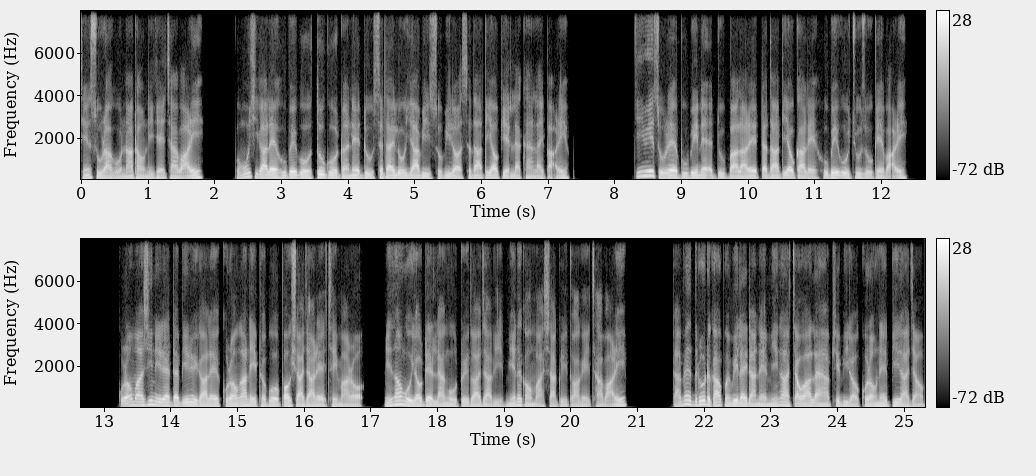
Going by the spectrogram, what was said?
ချင်းဆူတာကိုနားထောင်နေခဲ့ကြပါတယ်။ ဗိုလ်မှူးရှိကလည်းဟူဘေးကိုသူ့ကိုတွန်နဲ့အတူစစ်တိုက်လို့ရပြီဆိုပြီးတော့စစ်သားတယောက်ပြည့်လက်ခံလိုက်ပါတယ်။ကြီးရွေးဆိုတဲ့ဘူဘေနဲ့အတူပါလာတဲ့တပ်သားတယောက်ကလည်းဟူဘေးကိုကြိုဆိုခဲ့ပါတယ်။ကိုရောင်မှာရှိနေတဲ့တပ်ပြေးတွေကလည်းကိုရောင်ကနေထွက်ဖို့ပေါက်ရှာကြတဲ့အချိန်မှာတော့မြင်းဆောင်ကိုရောက်တဲ့လမ်းကိုတွေ့သွားကြပြီးမြင်းတကောင်မှရှာတွေ့သွားခဲ့ကြပါတယ်။ဒါမဲ့သူတို့တကားဖွင့်ပေးလိုက်တာနဲ့မြင်းကကြောက်အားလန့်အားဖြစ်ပြီးတော့ကိုရောင်နဲ့ပြေးတာကြောင့်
